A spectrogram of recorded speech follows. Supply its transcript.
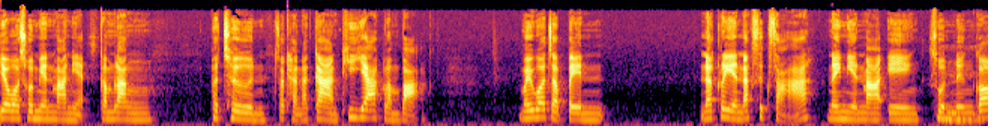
เยาวชนเมียนมาเนี่ยกำลังเผชิญสถานการณ์ที่ยากลำบาก ไม่ว่าจะเป็นนักเรียนนักศึกษาในเมียนมาเอง ส่วนหนึ่งก็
